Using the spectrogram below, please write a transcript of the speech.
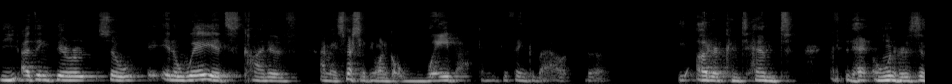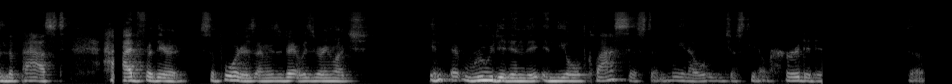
the, I think there are so in a way it's kind of I mean especially if you want to go way back and if you think about the the utter contempt that owners in the past had for their supporters. I mean, it was very, it was very much in, rooted in the in the old class system. You know, just you know herded into,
